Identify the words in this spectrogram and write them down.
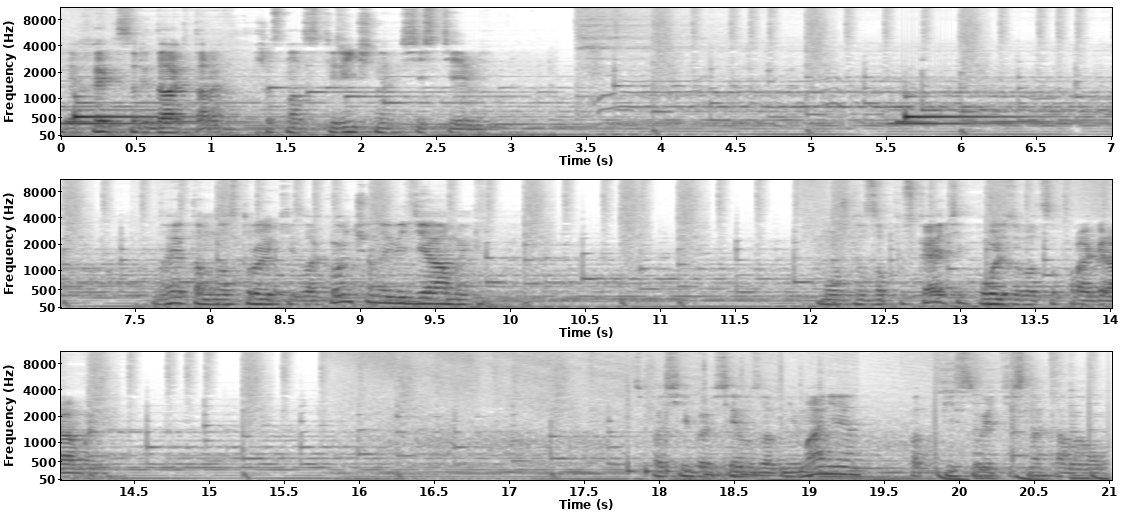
для hex редактора в 16-ричной системе. На этом настройки закончены видеамы. Можно запускать и пользоваться программой. Спасибо всем за внимание. Подписывайтесь на канал,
